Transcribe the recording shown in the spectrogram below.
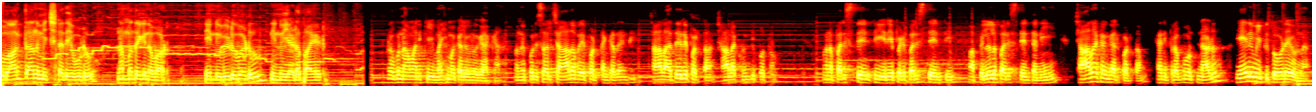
వాగ్దానం ఇచ్చిన దేవుడు నమ్మదగినవాడు. నిన్ను విడువడు నిన్ను ఎడపాయడు ప్రభునామానికి మహిమ కలుగును గాక మనం కొన్నిసార్లు చాలా భయపడతాం కదండి. చాలా అధైర్యపడతాం చాలా కృంగిపోతాం. మన పరిస్థితి ఏంటి రేపటి పరిస్థితి ఏంటి మా పిల్లల పరిస్థితి ఏంటని చాలా కంగారు పడతాం. కానీ ప్రభు ఉంటున్నాడు నేను మీకు తోడే ఉన్నాను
